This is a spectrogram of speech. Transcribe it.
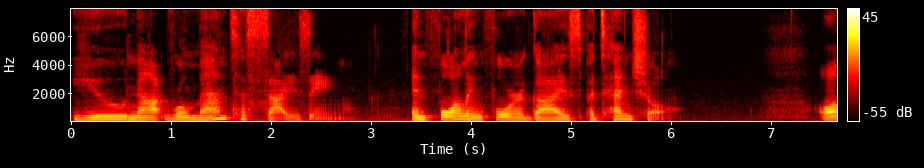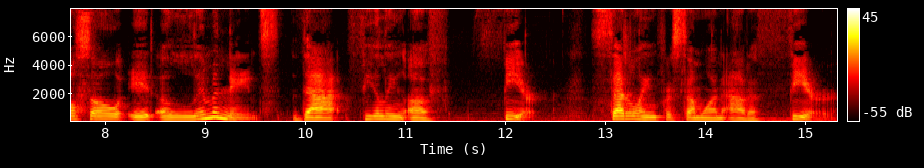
you not romanticizing and falling for a guy's potential. Also, it eliminates that feeling of fear, settling for someone out of fear.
